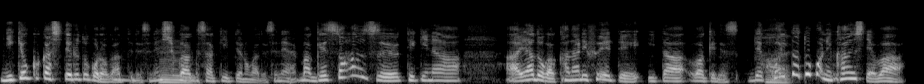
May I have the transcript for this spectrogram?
二極化しているところがあってですね、うん。宿泊先っていうのがですね、まあ、ゲストハウス的なあ宿がかなり増えていたわけです。で、はい。こういったところに関しては、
